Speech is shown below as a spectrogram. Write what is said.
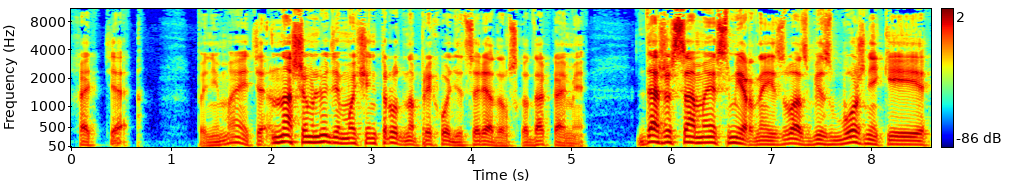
Хотя, понимаете, нашим людям очень трудно приходится рядом с ходоками. Даже самые смирные из вас безбожники и...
